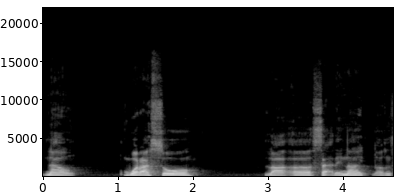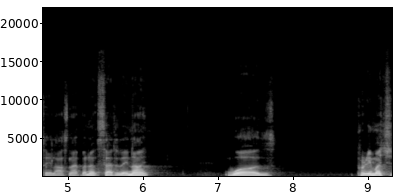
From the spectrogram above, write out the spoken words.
Now, what I saw la- uh, Saturday night, I was going to say last night, but no, Saturday night, was pretty much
